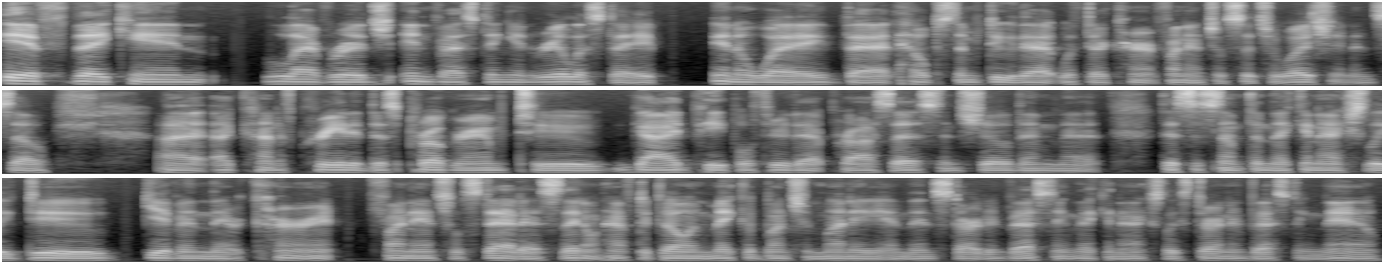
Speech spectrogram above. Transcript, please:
if they can leverage investing in real estate in a way that helps them do that with their current financial situation. And so I, I, kind of created this program to guide people through that process and show them that this is something they can actually do given their current financial status. They don't have to go and make a bunch of money and then start investing. They can actually start investing now.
